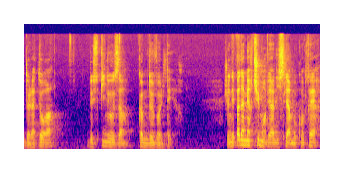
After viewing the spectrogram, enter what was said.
de la Torah, de Spinoza comme de Voltaire. Je n'ai pas d'amertume envers l'islam, au contraire.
